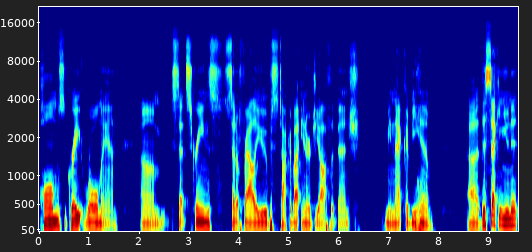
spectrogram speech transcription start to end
Holmes, great role man um, set screens, set up alley oops, talk about energy off the bench. I mean, that could be him. Uh, this second unit,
